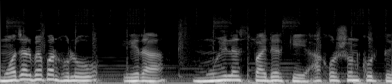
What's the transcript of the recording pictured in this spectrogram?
মজার ব্যাপার হলো, এরা মহিলা স্পাইডারকে আকর্ষণ করতে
